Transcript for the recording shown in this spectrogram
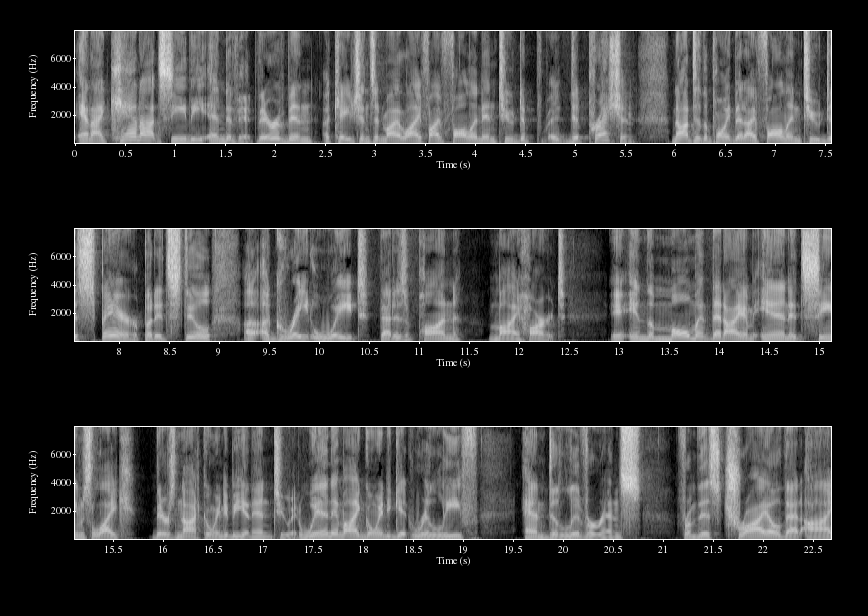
and I cannot see the end of it. There have been occasions in my life I've fallen into de- uh, depression, not to the point that I fall into despair, but it's still a, a great weight that is upon my heart. In the moment that I am in, it seems like there's not going to be an end to it. When am I going to get relief and deliverance from this trial that I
